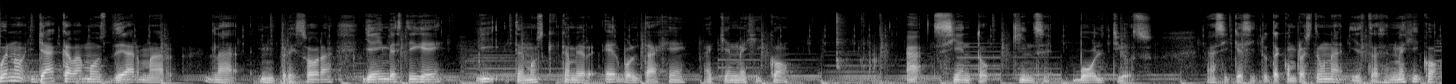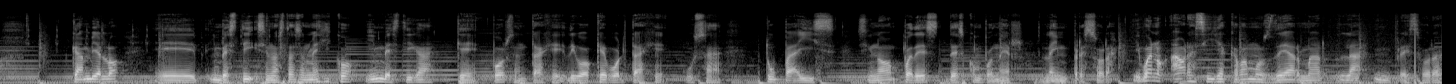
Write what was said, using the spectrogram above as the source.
Bueno, ya acabamos de armar la impresora, ya investigué y tenemos que cambiar el voltaje aquí en México a 115 voltios. Así que si tú te compraste una y estás en México, cámbialo. Eh, si no estás en México, investiga qué porcentaje, digo, qué voltaje usa tu país si no puedes descomponer la impresora. Y bueno ahora sí ya acabamos de armar la impresora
